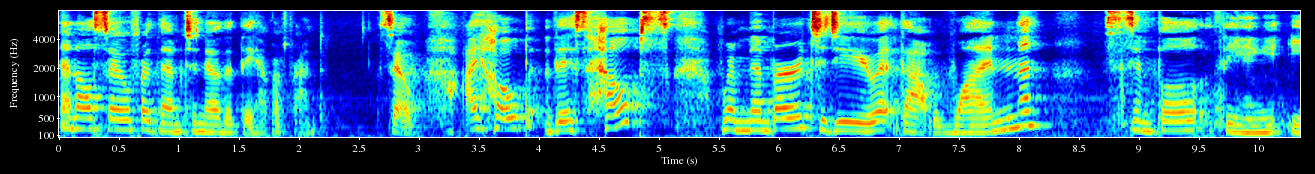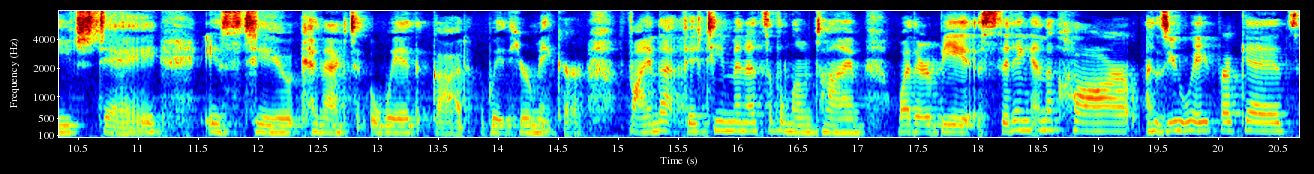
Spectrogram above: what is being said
and also for them to know that they have a friend. So I hope this helps. Remember to do that one simple thing each day is to connect with God, with your maker. Find that 15 minutes of alone time, whether it be sitting in the car as you wait for kids,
